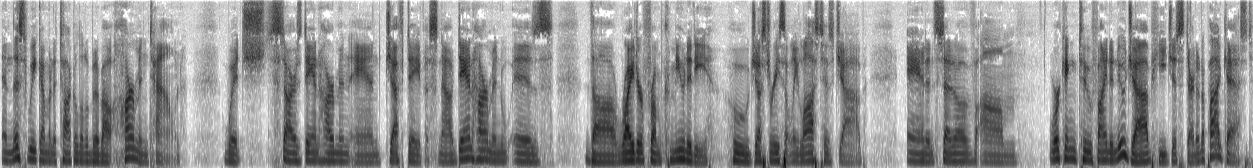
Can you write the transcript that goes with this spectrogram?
and this week, I'm going to talk a little bit about Harmontown, which stars Dan Harmon and Jeff Davis. Now, Dan Harmon is the writer from Community who just recently lost his job. And instead of um, working to find a new job, he just started a podcast.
